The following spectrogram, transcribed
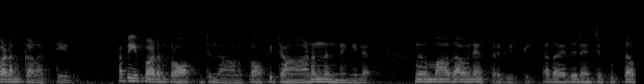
പടം കളക്ട് ചെയ്തു. അപ്പോൾ ഈ പടം പ്രോഫിറ്റിലാണ് പ്രോഫിറ്റ് ആണെന്നുണ്ടെങ്കിൽ നിർമ്മാതാവിന് എത്ര കിട്ടി? അതായത് രജപുത്ര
